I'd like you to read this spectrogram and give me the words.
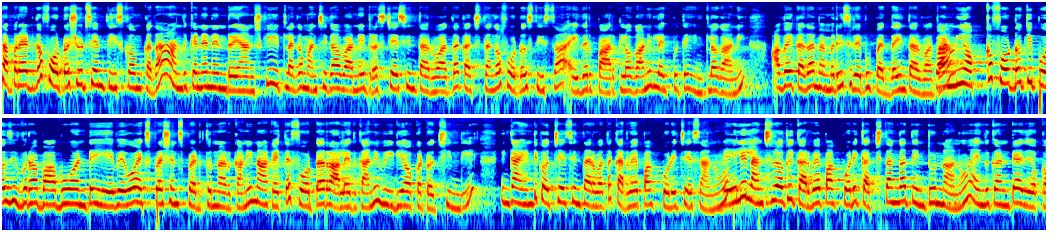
సపరేట్గా ఫోటోషూట్స్ ఏం తీసుకోం కదా అందుకనే నేను రేయాన్స్కి ఇట్లాగా మంచిగా వాడిని డ్రెస్ చేసిన తర్వాత ఖచ్చితంగా ఫొటోస్ తీస్తా ఐదర్ పార్క్లో కానీ లేకపోతే ఇంట్లో కానీ అవే కదా మెమరీస్ రేపు పెద్ద అయిన తర్వాత. వాడిని ఒక్క ఫోటోకి పోజ్ ఇవ్వరా బాబు అంటే ఏవేవో ఎక్స్ప్రెషన్స్ పెడుతున్నారు కానీ నాకైతే ఫోటో రాలేదు కానీ వీడియో ఒకటి వచ్చింది ఇంకా ఇంటికి వచ్చేసిన తర్వాత కరివేపాకు పొడి చేశాను. డైలీ లంచ్లోకి కరివేపాకు పొడి ఖచ్చితంగా తింటున్నాను. ఎందుకంటే అది ఒక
